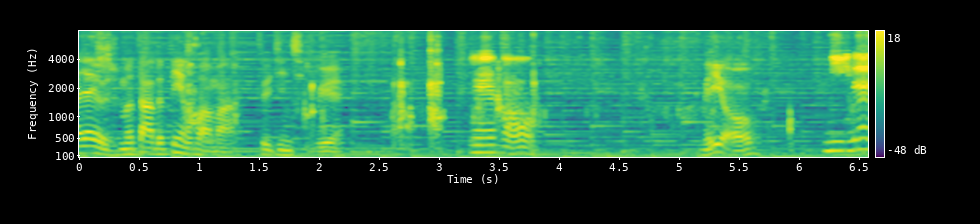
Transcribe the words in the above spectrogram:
大家有什么大的变化吗？最近几个月没有，没有？你呢？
